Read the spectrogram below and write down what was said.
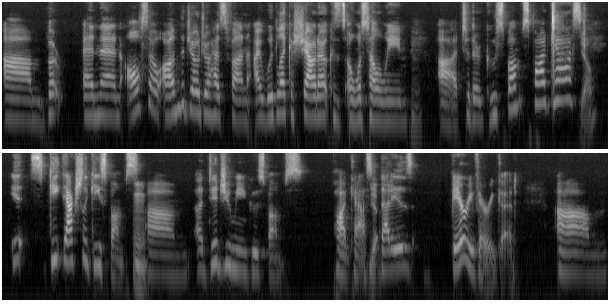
Um, but and then also on the Jojo Has Fun, I would like a shout out because it's almost Halloween uh, to their Goosebumps podcast. Yeah. It's ge- actually Geesebumps. Um, a Did You Mean Goosebumps podcast. Yes. That is very very good. Um,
